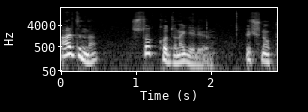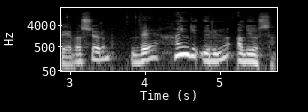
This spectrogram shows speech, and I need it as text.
Ardından stok koduna geliyorum. 3 noktaya basıyorum ve hangi ürünü alıyorsam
